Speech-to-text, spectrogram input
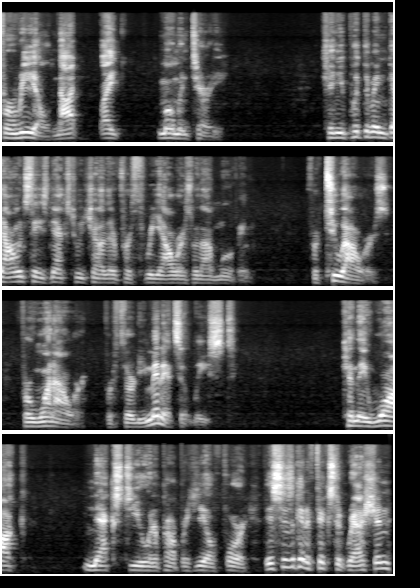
for real, not like momentary? Can you put them in downstays next to each other for three hours without moving? For two hours, for one hour, for 30 minutes at least? Can they walk next to you in a proper heel forward? This isn't going to fix aggression,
